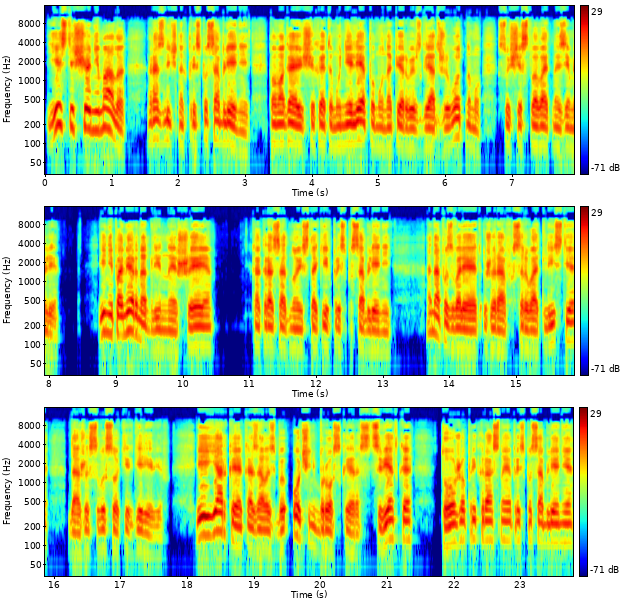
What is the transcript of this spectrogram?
Есть еще немало различных приспособлений, помогающих этому нелепому, на первый взгляд, животному существовать на Земле. И непомерно длинная шея, как раз одно из таких приспособлений. Она позволяет жирафу срывать листья даже с высоких деревьев и яркая, казалось бы, очень броская расцветка, тоже прекрасное приспособление,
